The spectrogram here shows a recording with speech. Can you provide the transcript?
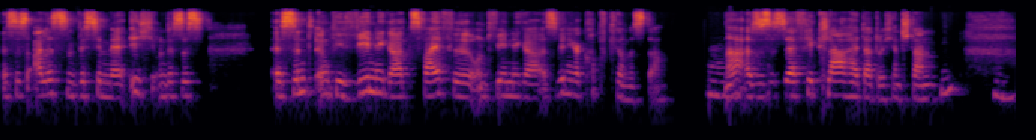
Es ist alles ein bisschen mehr ich und es ist, es sind irgendwie weniger Zweifel und weniger, es ist weniger Kopfkirmes da. Mhm. Na, also es ist sehr viel Klarheit dadurch entstanden. Mhm.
